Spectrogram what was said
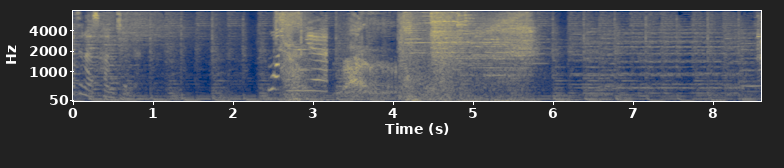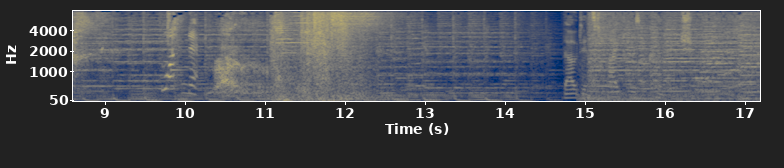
Now, let us hunt him. What? Yeah. What next? Thou didst fight with courage.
